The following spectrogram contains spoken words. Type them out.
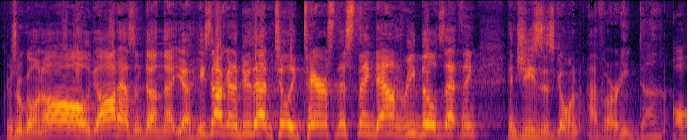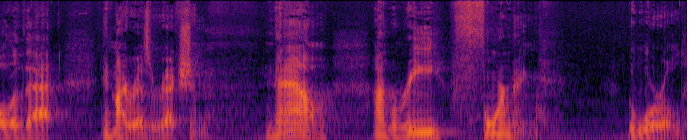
Because we're going, oh, God hasn't done that yet. He's not going to do that until He tears this thing down, rebuilds that thing. And Jesus is going, I've already done all of that in my resurrection. Now I'm reforming the world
